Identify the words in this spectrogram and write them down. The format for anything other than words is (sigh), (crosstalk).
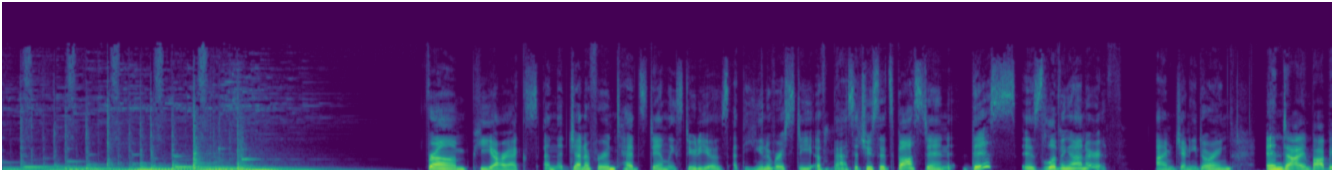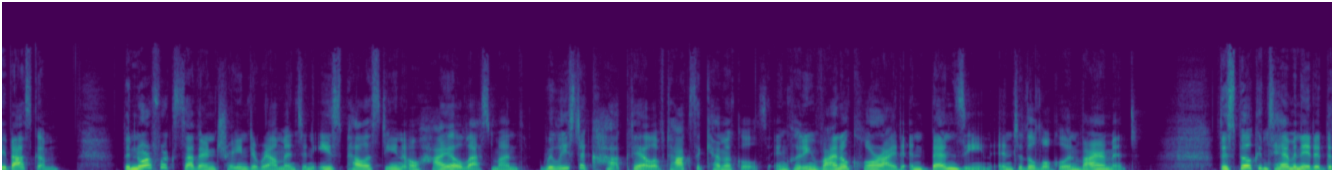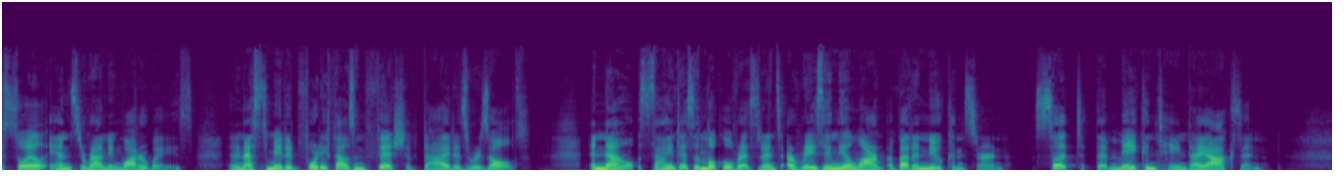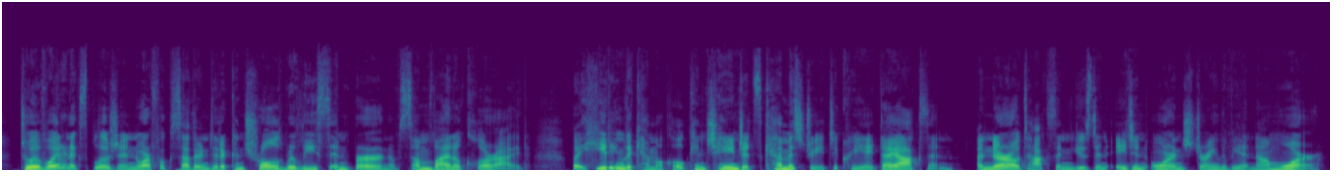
From PRX and the Jennifer and Ted Stanley studios at the University of Massachusetts Boston, this is Living on Earth. I'm Jenni Doering. And I'm Bobby Bascomb. The Norfolk Southern train derailment in East Palestine, Ohio last month released a cocktail of toxic chemicals, including vinyl chloride and benzene, into the local environment. The spill contaminated the soil and surrounding waterways, and an estimated 40,000 fish have died as a result. And now, scientists and local residents are raising the alarm about a new concern soot that may contain dioxin. To avoid an explosion, Norfolk Southern did a controlled release and burn of some vinyl chloride, but heating the chemical can change its chemistry to create dioxin, a neurotoxin used in Agent Orange during the Vietnam War.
